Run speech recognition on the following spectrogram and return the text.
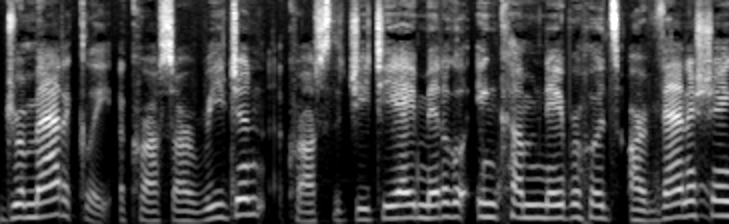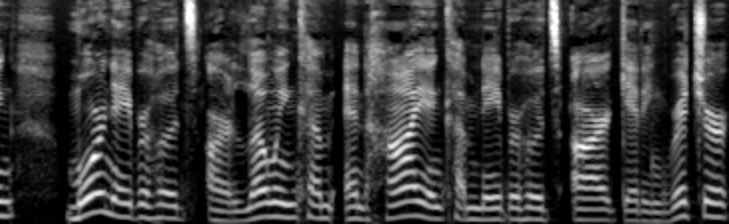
dramatically across our region, across the GTA. Middle income neighborhoods are vanishing. More neighborhoods are low income, and high income neighborhoods are getting richer.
